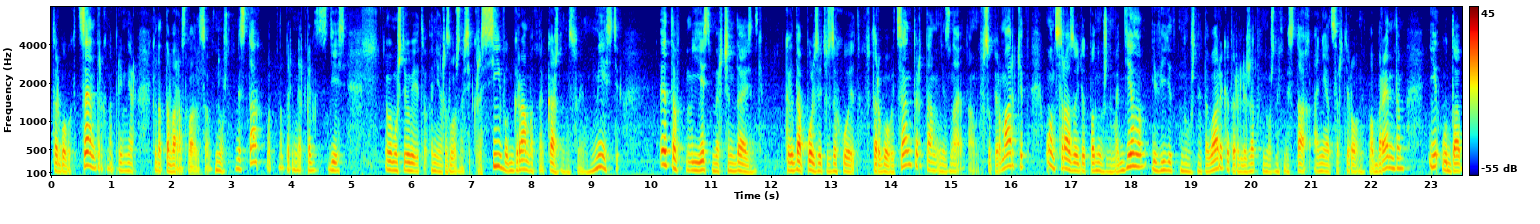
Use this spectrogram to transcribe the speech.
В торговых центрах, например, когда товар раскладывается в нужных местах, вот, например, как здесь. Вы можете увидеть, они разложены все красиво, грамотно, каждый на своем месте. Это и есть мерчендайзинг когда пользователь заходит в торговый центр, там, не знаю, там, в супермаркет, он сразу идет по нужным отделам и видит нужные товары, которые лежат в нужных местах. Они отсортированы по брендам и уда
